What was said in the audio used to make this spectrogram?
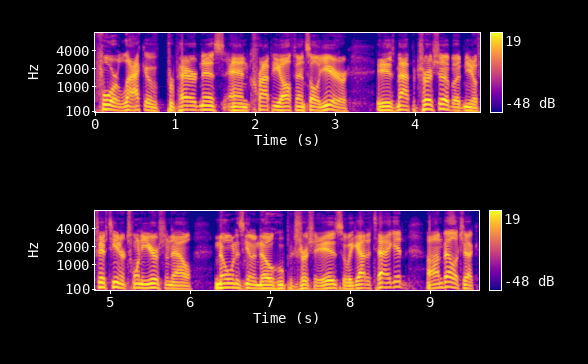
for lack of preparedness and crappy offense all year is Matt Patricia. But you know, 15 or 20 years from now, no one is going to know who Patricia is. So we got to tag it on Belichick.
